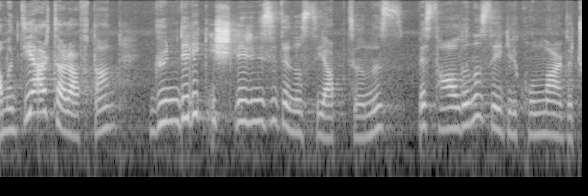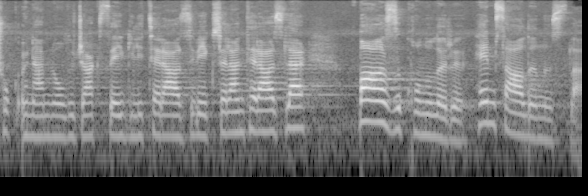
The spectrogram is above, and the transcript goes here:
Ama diğer taraftan gündelik işlerinizi de nasıl yaptığınız ve sağlığınızla ilgili konular da çok önemli olacak sevgili terazi ve yükselen teraziler. Bazı konuları hem sağlığınızla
